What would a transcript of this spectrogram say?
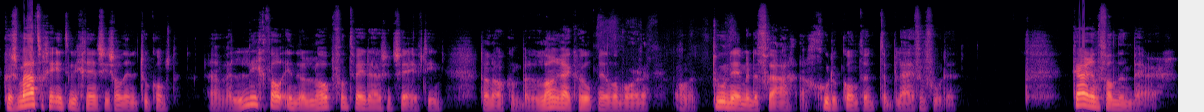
Kunstmatige intelligentie zal in de toekomst en wellicht al in de loop van 2017 dan ook een belangrijk hulpmiddel worden om een toenemende vraag aan goede content te blijven voeden. Karin van den Berg.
